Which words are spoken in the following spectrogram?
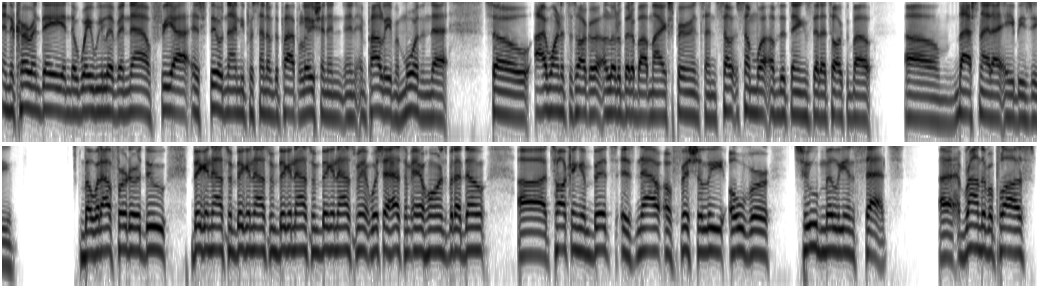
in the current day and the way we live in now, fiat is still 90% of the population and, and, and probably even more than that. So I wanted to talk a, a little bit about my experience and so, somewhat of the things that I talked about um, last night at ABC. But without further ado, big announcement, big announcement, big announcement, big announcement. Wish I had some air horns, but I don't. Uh, Talking in Bits is now officially over 2 million sats. Uh, a round of applause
